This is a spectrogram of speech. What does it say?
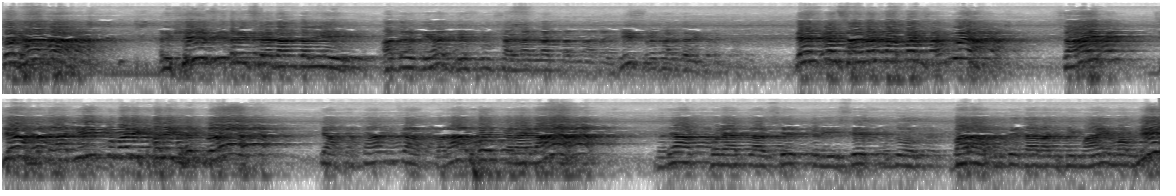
तो घ्यायचा. आणि हीच खरी श्रद्धांजली आदरणीय देशमुख साहेबांना ठरणार आहे. ही श्रद्धांजली देशमुख साहेबांना आपण सांगूया. साहेब ज्या हाताने तुम्हाला खाली घेतलं त्या हातांचा पराभव करायला दर्या खोऱ्यातला शेतकरी शेतमजूर बारा बुकेदारांची माय माऊली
